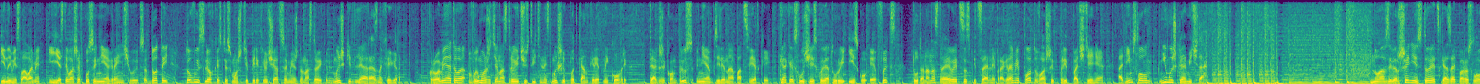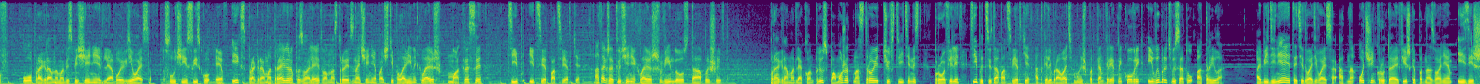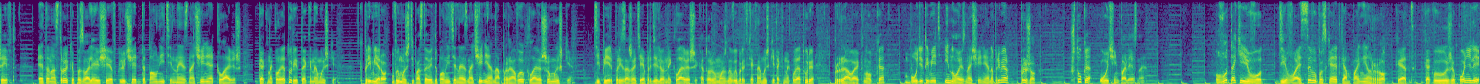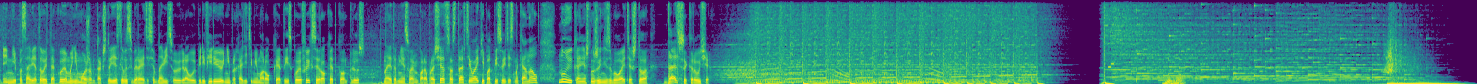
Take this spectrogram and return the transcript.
Иными словами, если ваши вкусы не ограничиваются дотой, то вы с легкостью сможете переключаться между настройками мышки для разных игр. Кроме этого, вы можете настроить чувствительность мыши под конкретный коврик. Также Con Plus не обделена подсветкой. Как и в случае с клавиатурой ISCO FX, тут она настраивается в специальной программе под ваши предпочтения. Одним словом, не мышка, а мечта. Ну а в завершении стоит сказать пару слов о программном обеспечении для обоих девайсов. В случае с ISCO FX программа драйвера позволяет вам настроить значение почти половины клавиш, макросы, тип и цвет подсветки, а также отключение клавиш Windows, Tab и Shift. Программа для Con Plus поможет настроить чувствительность, профили, тип и цвета подсветки, откалибровать мышь под конкретный коврик и выбрать высоту отрыва. Объединяет эти два девайса одна очень крутая фишка под названием Easy Shift — Это настройка, позволяющая включать дополнительные значения клавиш, как на клавиатуре, так и на мышке. К примеру, вы можете поставить дополнительное значение на правую клавишу мышки. Теперь при зажатии определенной клавиши, которую можно выбрать как на мышке, так и на клавиатуре, правая кнопка будет иметь иное значение, например, прыжок. Штука очень полезная. Вот такие вот девайсы выпускает компания Rockcat. Как вы уже поняли, не посоветовать такое мы не можем, так что если вы собираетесь обновить свою игровую периферию, не проходите мимо Rockcat Isco FX и Rockcat Con. На этом мне с вами пора прощаться, ставьте лайки, подписывайтесь на канал, ну и, конечно же, не забывайте, что дальше круче.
